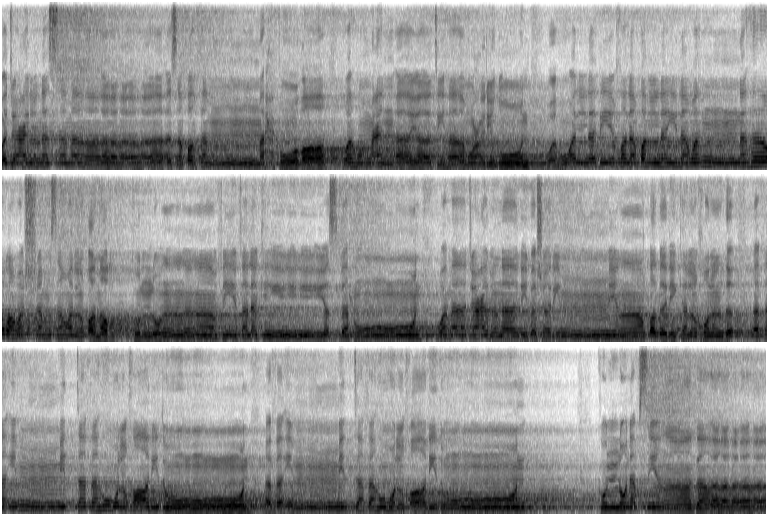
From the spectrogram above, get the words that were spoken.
وجعلنا السماء سقفا محفوظا وهم عن آياتها معرضون وهو الذي خلق الليل والنهار والشمس والقمر كل في فلك يسبحون وما جعلنا لبشر من قبلك الخلد أفإن مت فهم الخالدون أفإن مت فهم الخالدون كل نفس ذائقة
